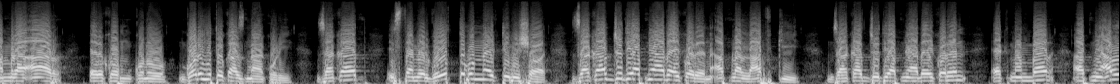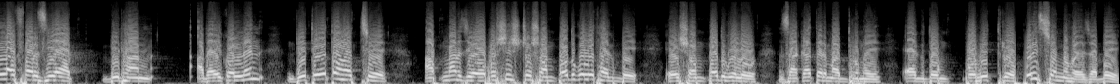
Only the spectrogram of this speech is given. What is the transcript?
আমরা আর এরকম কোনো গর্হিত কাজ না করি। জাকাত ইসলামের গুরুত্বপূর্ণ একটি বিষয়। জাকাত যদি আপনি আদায় করেন, আপনার লাভ কি? জাকাত যদি আপনি আদায় করেন, এক নাম্বার, আপনি আল্লাহ ফরজিয়াত বিধান আদায় করলেন। দ্বিতীয়ত হচ্ছে, আপনার যে অবশিষ্ট সম্পদগুলো থাকবে, এই সম্পদগুলো জাকাতের মাধ্যমে একদম পবিত্র, পরিচ্ছন্ন হয়ে যাবে।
